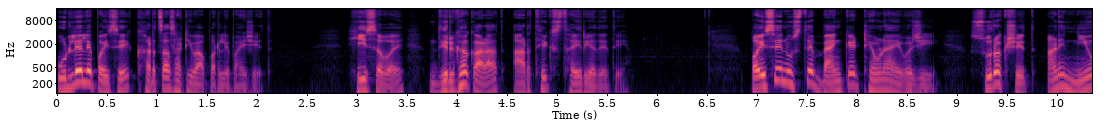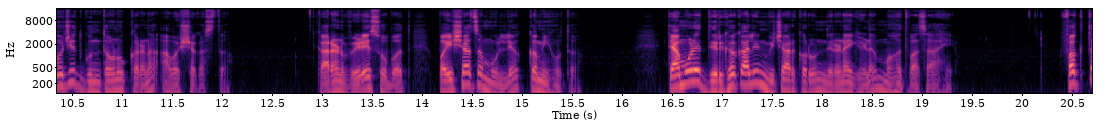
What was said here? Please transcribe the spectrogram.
उरलेले पैसे खर्चासाठी वापरले पाहिजेत. ही सवय दीर्घकाळात आर्थिक स्थैर्य देते. पैसे नुसते बँकेत ठेवण्याऐवजी सुरक्षित आणि नियोजित गुंतवणूक करणं आवश्यक असतं. कारण वेळेसोबत पैशाचं मूल्य कमी होतं. त्यामुळे दीर्घकालीन विचार करून निर्णय घेणं महत्त्वाचं आहे. फक्त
